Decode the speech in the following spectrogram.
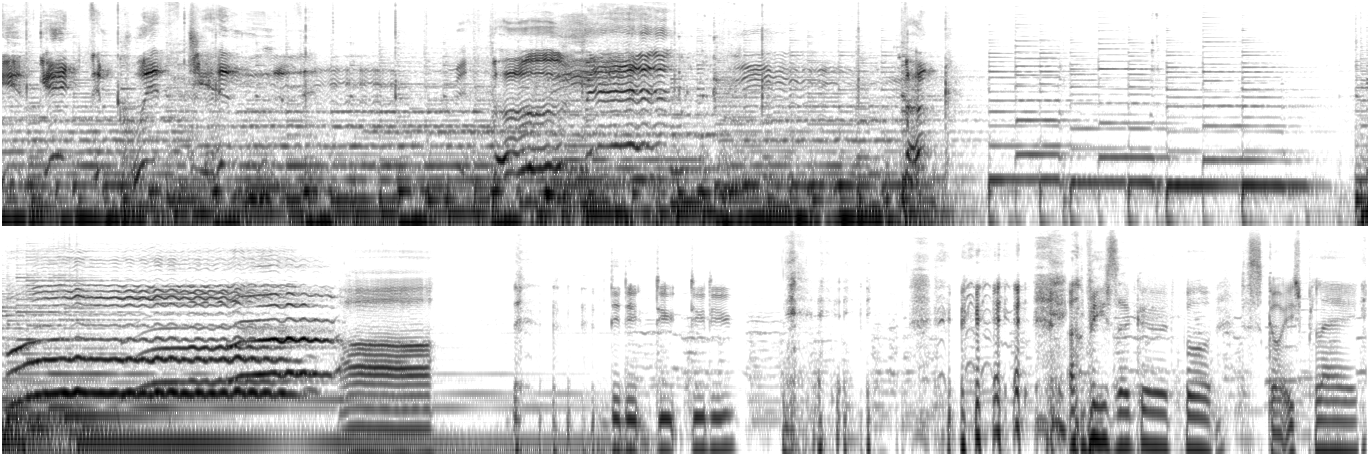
He's got some questions. For Funk. Do do do do do. I'll be so good for the Scottish play. Do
